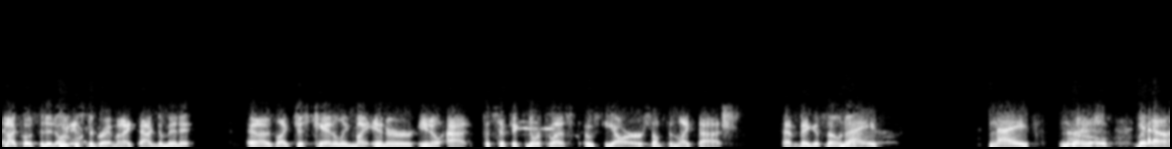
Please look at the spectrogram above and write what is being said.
and i posted it on instagram and i tagged him in it and I was like just channeling my inner, you know, at Pacific Northwest OCR or something like that at Vegas Zona. Nice. Nice. Nice. So, but Yeah. yeah.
